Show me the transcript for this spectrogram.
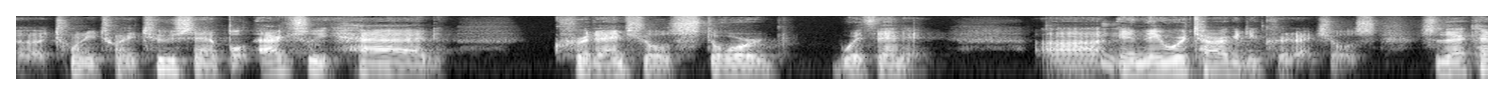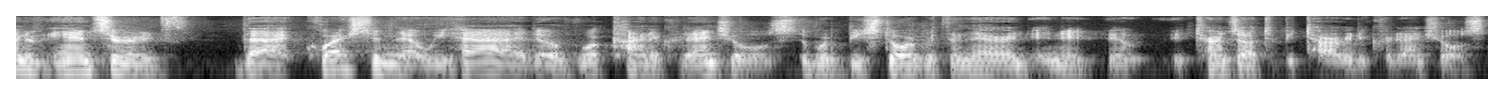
uh, 2022 sample, actually had credentials stored within it. Uh, and they were targeted credentials. So that kind of answered that question that we had of what kind of credentials would be stored within there. And, and it, it, it, turns out to be targeted credentials.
